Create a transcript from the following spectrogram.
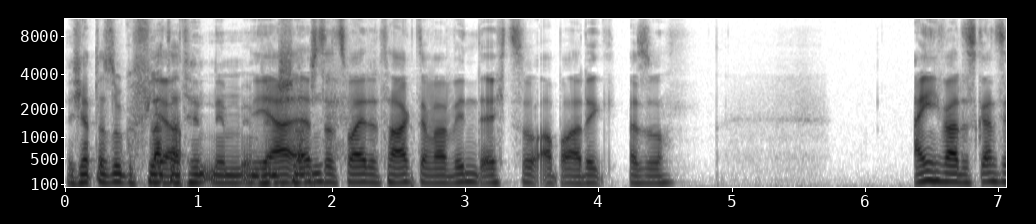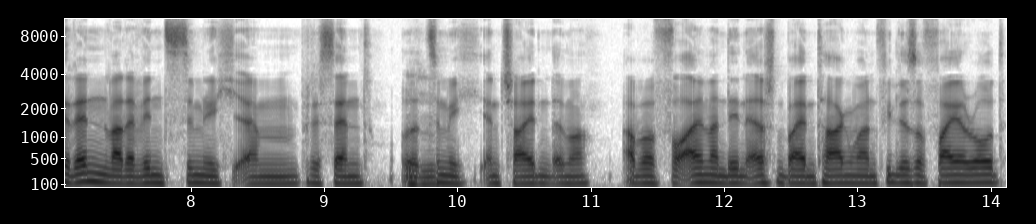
Ich habe da so geflattert hinten im, im Ja, erst der zweite Tag, da war Wind echt so abartig. Also, eigentlich war das ganze Rennen, war der Wind ziemlich ähm, präsent oder Mhm. ziemlich entscheidend immer. Aber vor allem an den ersten beiden Tagen waren viele so Fire Road,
